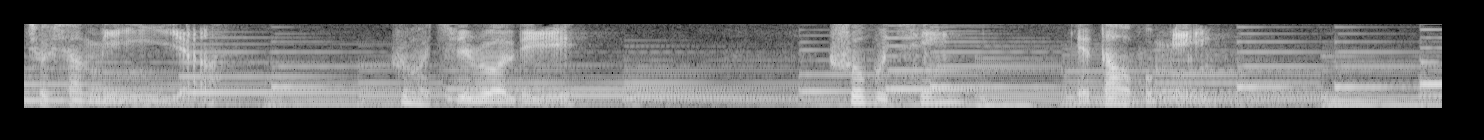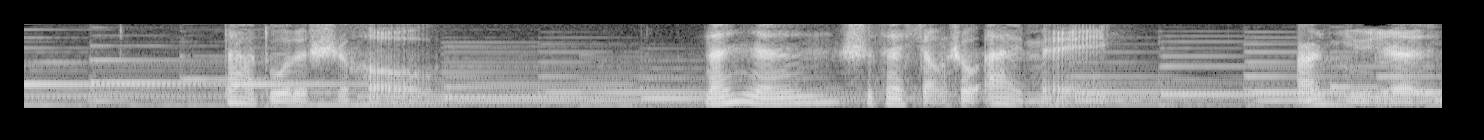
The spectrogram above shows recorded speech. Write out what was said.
就像谜一样，若即若离。说不清，也道不明。大多的时候，男人是在享受暧昧，而女人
